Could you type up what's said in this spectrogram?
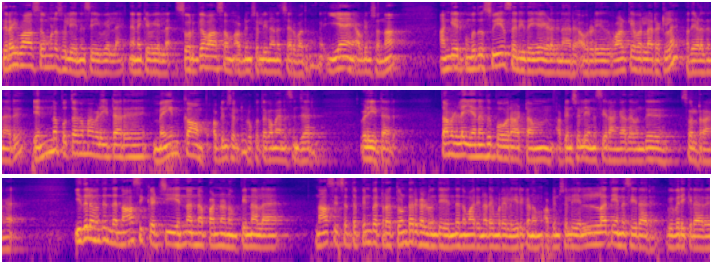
சிறைவாசம்னு சொல்லி என்ன செய்யவே இல்லை நினைக்கவே இல்லை. சொர்க்கவாசம் அப்படின்னு சொல்லி நினச்சார் பார்த்துக்கோங்க ஏன் அப்படின்னு சொன்னால் அங்கே இருக்கும்போது சுயசரிதையை எழுதினார். அவருடைய வாழ்க்கை வரலாறு இருக்குல்ல அதை எழுதினார். என்ன புத்தகமாக வெளியிட்டார்? மெயின் காம்ப் அப்படின்னு சொல்லிட்டு ஒரு புத்தகமாக என்ன செஞ்சார்? வெளியிட்டார். தமிழில் எனது போராட்டம் அப்படின்னு சொல்லி என்ன செய்கிறாங்க அதை வந்து சொல்கிறாங்க இதில் வந்து இந்த நாசிக் கட்சி என்னென்ன பண்ணணும் பின்னால் நாசிசத்தை பின்பற்ற தொண்டர்கள் வந்து எந்தெந்த மாதிரி நடைமுறையில் இருக்கணும் அப்படின்னு சொல்லி எல்லாத்தையும் என்ன செய்கிறாரு விவரிக்கிறாரு.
